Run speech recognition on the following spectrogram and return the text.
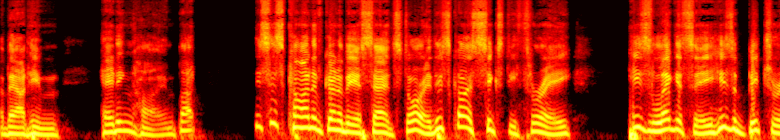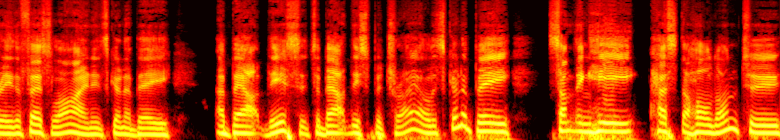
about him heading home, but this is kind of going to be a sad story. This guy's 63 his legacy, his obituary, the first line is going to be about this. It's about this betrayal. It's going to be something he has to hold on to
